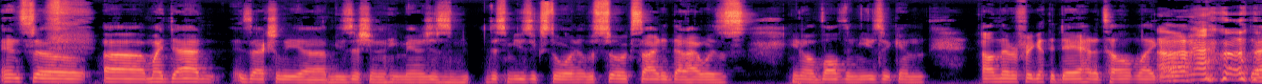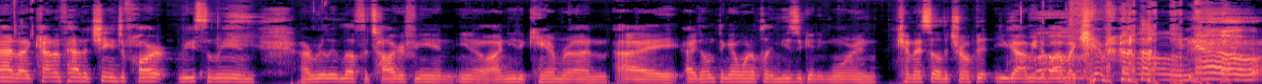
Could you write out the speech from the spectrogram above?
and so uh, my dad is actually a musician and he manages this music store and I was so excited that I was you know involved in music and I'll never forget the day I had to tell him like, oh, ah, no. Dad, I kind of had a change of heart recently, and I really love photography, and you know, I need a camera, and I I don't think I want to play music anymore, and can I sell the trumpet? You got me to buy my camera. oh no.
